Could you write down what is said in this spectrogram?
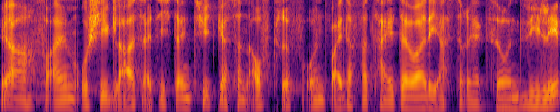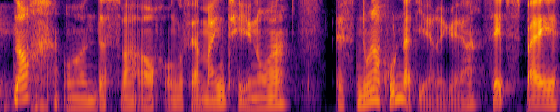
Ja, vor allem Uschi Glas, als ich deinen Tweet gestern aufgriff und weiterverteilte, war die erste Reaktion, sie lebt noch. Und das war auch ungefähr mein Tenor. Ist nur noch 100-Jährige, ja. Selbst bei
